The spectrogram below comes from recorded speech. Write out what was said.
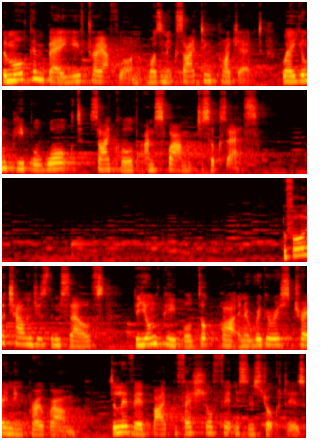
The Morecambe Bay Youth Triathlon was an exciting project where young people walked, cycled, and swam to success. Before the challenges themselves, the young people took part in a rigorous training programme delivered by professional fitness instructors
